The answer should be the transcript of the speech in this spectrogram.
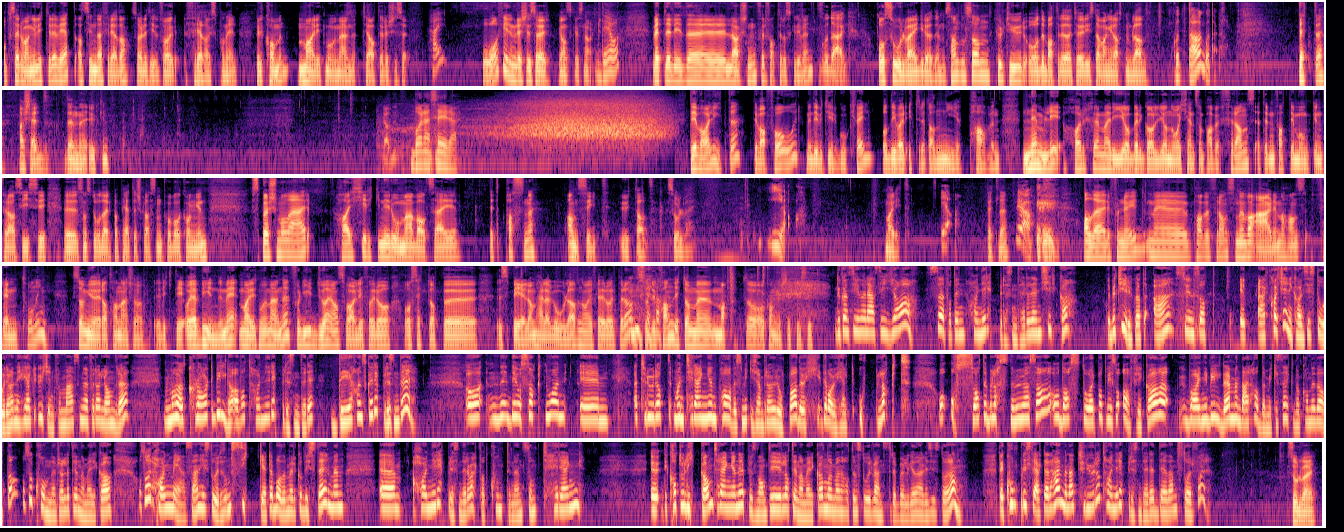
Observante lyttere vet at siden det er fredag, så er det tid for Fredagspanel. Velkommen, Marit Moe Maune, teaterregissør. Hei. Og filmregissør, ganske snart. Det òg. Vetle Lide Larsen, forfatter og skribent. God dag. Og Solveig Grødem Sandelsson, kultur- og debattredaktør i Stavanger Aftenblad. God dag, god dag. Dette har skjedd denne uken. Ja, Buonasera. Det var lite, det var få ord, men de betyr god kveld, og de var ytret av den nye paven. Nemlig Jorge Mario Bergoglio, nå kjent som pave Frans, etter den fattige munken fra Assisi eh, som sto der på Petersplassen på balkongen. Spørsmålet er har kirken i Roma valgt seg et passende ansikt utad, Solveig? Ja. Marit? Ja. Vetle? Ja. Alle er fornøyd med pave Frans, men hva er det med hans fremtoning som gjør at han er så riktig? Og jeg begynner med Marit Moe Maune, fordi du er jo ansvarlig for å, å sette opp uh, spelet om Hellag Olav nå i flere år på rad, så du kan litt om uh, makt og, og kongeskikkelser. Du kan si når jeg sier ja, så er det for at den, han representerer den kirka. Det betyr ikke at jeg syns at jeg, jeg kjenner ikke hans historie, han er helt ukjent for meg som det er for alle andre. Men man har et klart bilde av at han representerer det han skal representere. Og det er jo sagt nå, Jeg tror at man trenger en pave som ikke kommer fra Europa. Det, var jo helt opplagt. Og også at det belaster med USA. Og da står på at vi så Afrika var inne i bildet, men der hadde de ikke sterke nok kandidater. Og så kom de fra Latin-Amerika. Og så har han med seg en historie som sikkert er både mørk og dyster, men han representerer i hvert fall et kontinent som trenger Katolikkene trenger en representant i Latin-Amerika når man har hatt en stor venstrebølge der de siste årene. Det er komplisert, det her, men jeg tror at han representerer det de står for. Solveig?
